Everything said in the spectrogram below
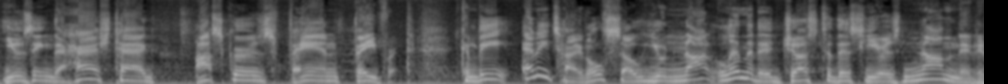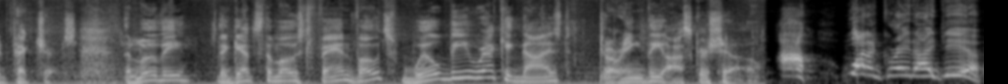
using the hashtag Oscars fan favorite. Can be any title, so you're not limited just to this year's nominated pictures. The movie that gets the most fan votes will be recognized during the Oscar show. Ah! What a great idea!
